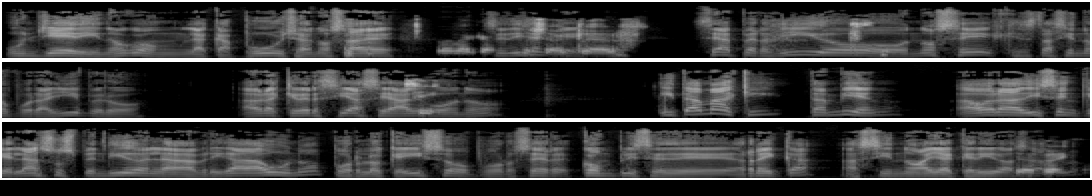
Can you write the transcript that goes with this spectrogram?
un Jedi, ¿no? Con la capucha, no sabe. Se dice que- claro. Se ha perdido, o no sé qué se está haciendo por allí, pero habrá que ver si hace algo, ¿no? Y Tamaki también. Ahora dicen que la han suspendido en la Brigada 1 por lo que hizo por ser cómplice de Reca, así no haya querido hacerlo.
